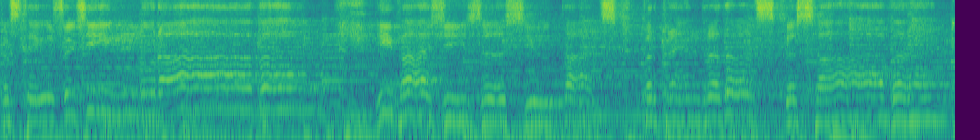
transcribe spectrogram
que els teus ulls ignoraven i vagis a ciutats per prendre dels que saben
